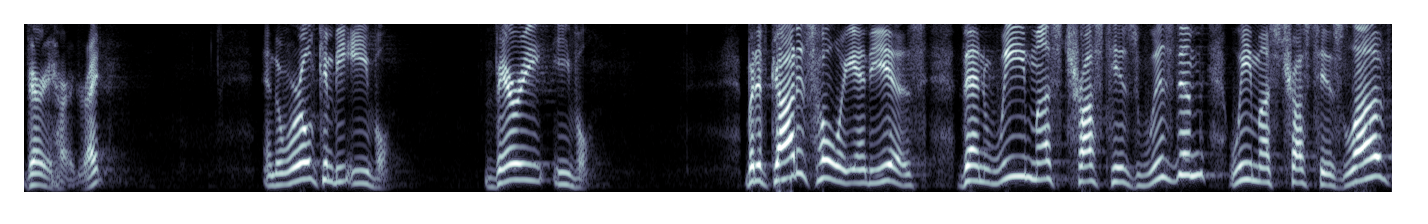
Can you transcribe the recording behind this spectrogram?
very hard, right? And the world can be evil, very evil. But if God is holy, and He is, then we must trust His wisdom. We must trust His love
